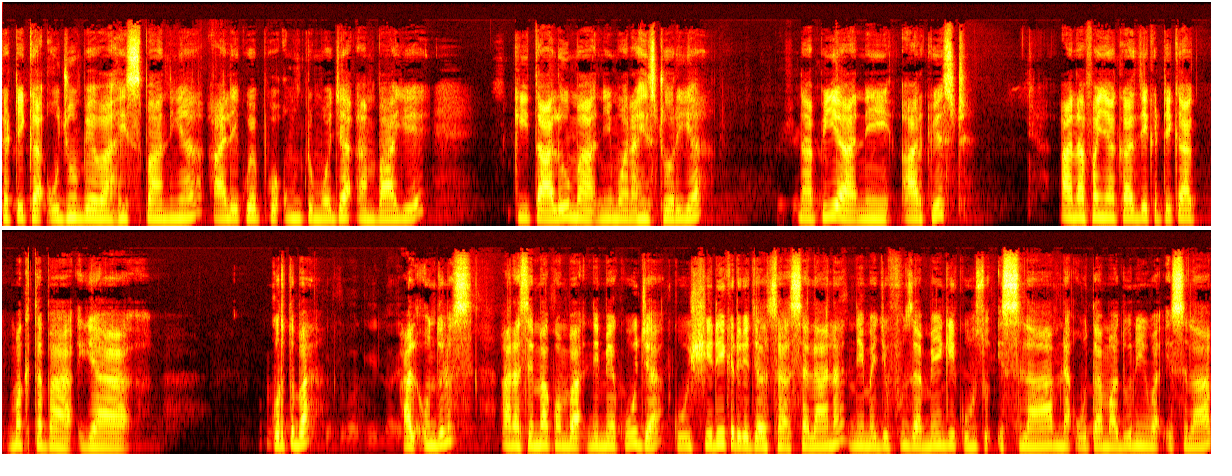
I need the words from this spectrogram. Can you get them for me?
katika ujumbe wa hispania alikuwepo mtu mmoja ambaye kitaaluma ni mwanahistoria na pia ni arquist anafanya kazi katika maktaba ya kurtuba al undulus anasema kwamba nimekuja kushiriki katika jalsa salana. Nimejifunza mengi kuhusu islam na utamaduni wa islam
